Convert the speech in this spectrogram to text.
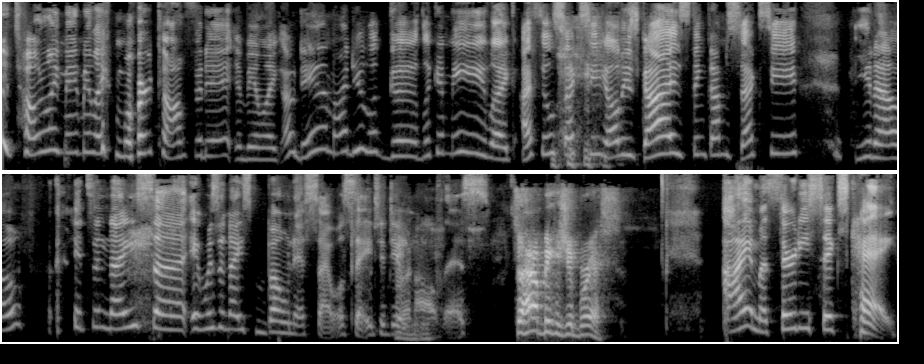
It totally made me like more confident and being like oh damn i do look good. Look at me. Like i feel sexy. All these guys think i'm sexy you know it's a nice uh it was a nice bonus i will say to doing Mhm. all this So, how big is your breast? i am a 36k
